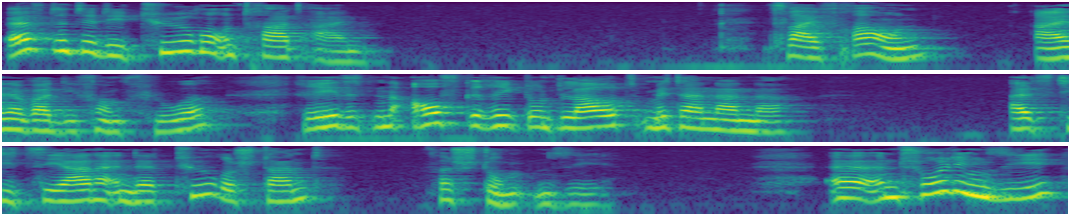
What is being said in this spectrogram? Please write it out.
öffnete die Türe und trat ein. Zwei Frauen, eine war die vom Flur, redeten aufgeregt und laut miteinander. Als Tiziana in der Türe stand, verstummten sie. Äh, entschuldigen Sie,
